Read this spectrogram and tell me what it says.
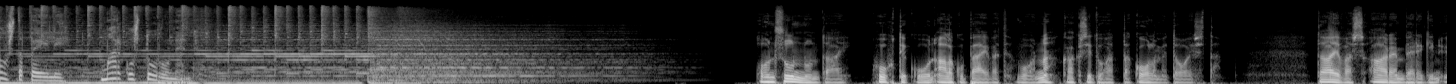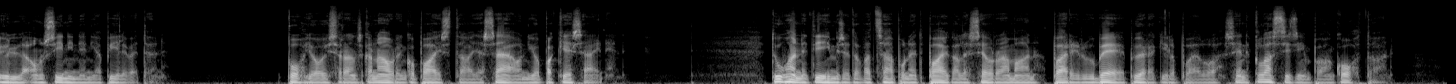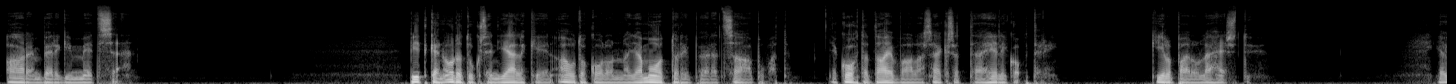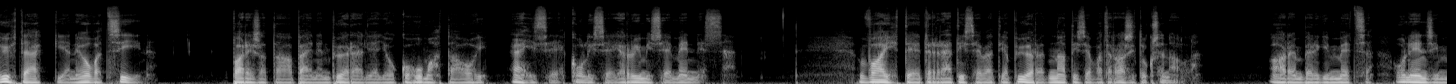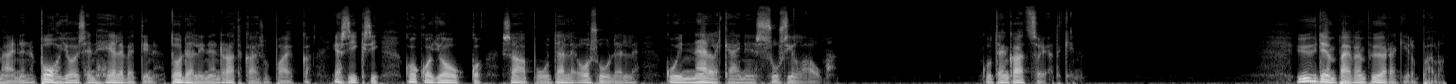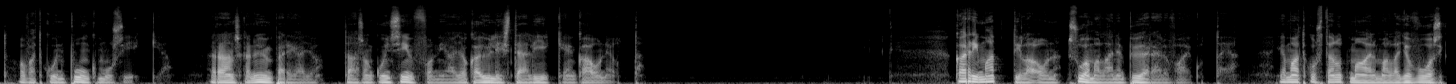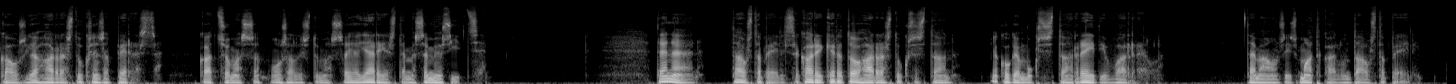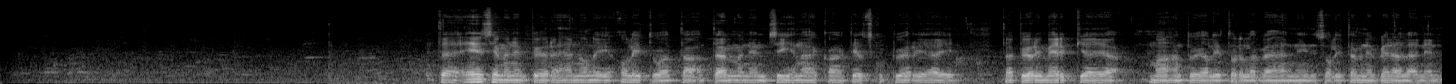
Taustapeili Markus Turunen. On sunnuntai, huhtikuun alkupäivät vuonna 2013. Taivas Aarenbergin yllä on sininen ja pilvetön. Pohjois-Ranskan aurinko paistaa ja sää on jopa kesäinen. Tuhannet ihmiset ovat saapuneet paikalle seuraamaan Paris-Roubaix pyöräkilpailua sen klassisimpaan kohtaan, Aarenbergin metsään. Pitkän odotuksen jälkeen autokolonna ja moottoripyörät saapuvat, ja kohta taivaalla säksättää helikopteri. Kilpailu lähestyy. Ja yhtäkkiä ne ovat siinä. Parisataa päinen pyöräilijäjoukko humahtaa ohi, ähisee, kolisee ja rymisee mennessään. Vaihteet rätisevät ja pyörät natisevat rasituksen alla. Aarenbergin metsä on ensimmäinen pohjoisen helvetin todellinen ratkaisupaikka ja siksi koko joukko saapuu tälle osuudelle kuin nälkäinen susilauma. Kuten katsojatkin. Yhden päivän pyöräkilpailut ovat kuin punk-musiikkia. Ranskan ympäriajo taas on kuin sinfonia, joka ylistää liikkeen kauneutta. Kari Mattila on suomalainen pyöräilyvaikuttaja ja matkustanut maailmalla jo vuosikausia harrastuksensa perässä, katsomassa, osallistumassa ja järjestämässä myös itse. Tänään taustapeilissä Kari kertoo harrastuksestaan ja kokemuksistaan reitin varrella. Tämä on siis matkailun taustapeili. Tämä ensimmäinen pyörähän oli, oli tuota, tämmöinen siihen aikaan, tietysti kun pyöriä ei, tai pyörimerkkiä ja maahantuja oli todella vähän, niin se oli tämmöinen venäläinen,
